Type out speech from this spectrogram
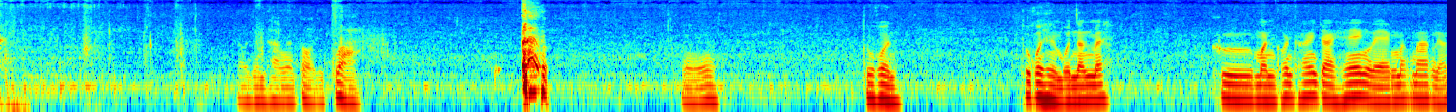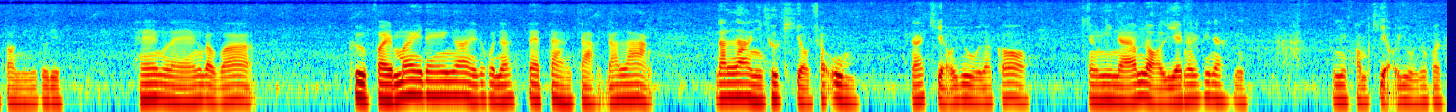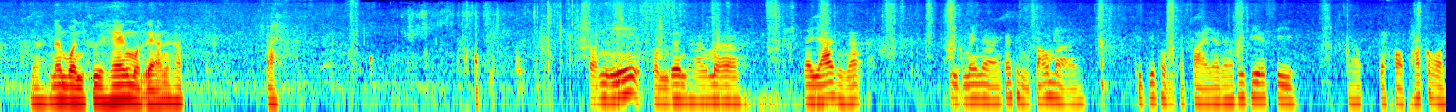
เดินทางกันต่อดีกว่า โอ้ทุกคน ทุกคนเห็นบนนั้นไหมคือมันค่อนข้างจะแห้งแล้งมากๆ แล้วตอนนี้ดูดิ แห้งแล้งแบบว่า คือไฟไหม้ได้ง่ายๆทุกคนนะแต่ต่างจากด้านล่าง ด้านล่างนี้คือเขียวชะอุ่มนะเขียวอยู่แล้วก็ยังมีน้ำหล่อเลี้ยงนะพี่นะนี่มีความเขียวอยู่ทุกคนนะด้านบนคือแห้งหมดแล้วนะครับ ไป ตอนนี้ผมเดินทางมาระยะถึงละอีกไม่นานก็ถึงเป้าหมายจุดที่ผมจะไปแล้วนะพี่พีเอฟซีนะครับแต่ขอพักก่อน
